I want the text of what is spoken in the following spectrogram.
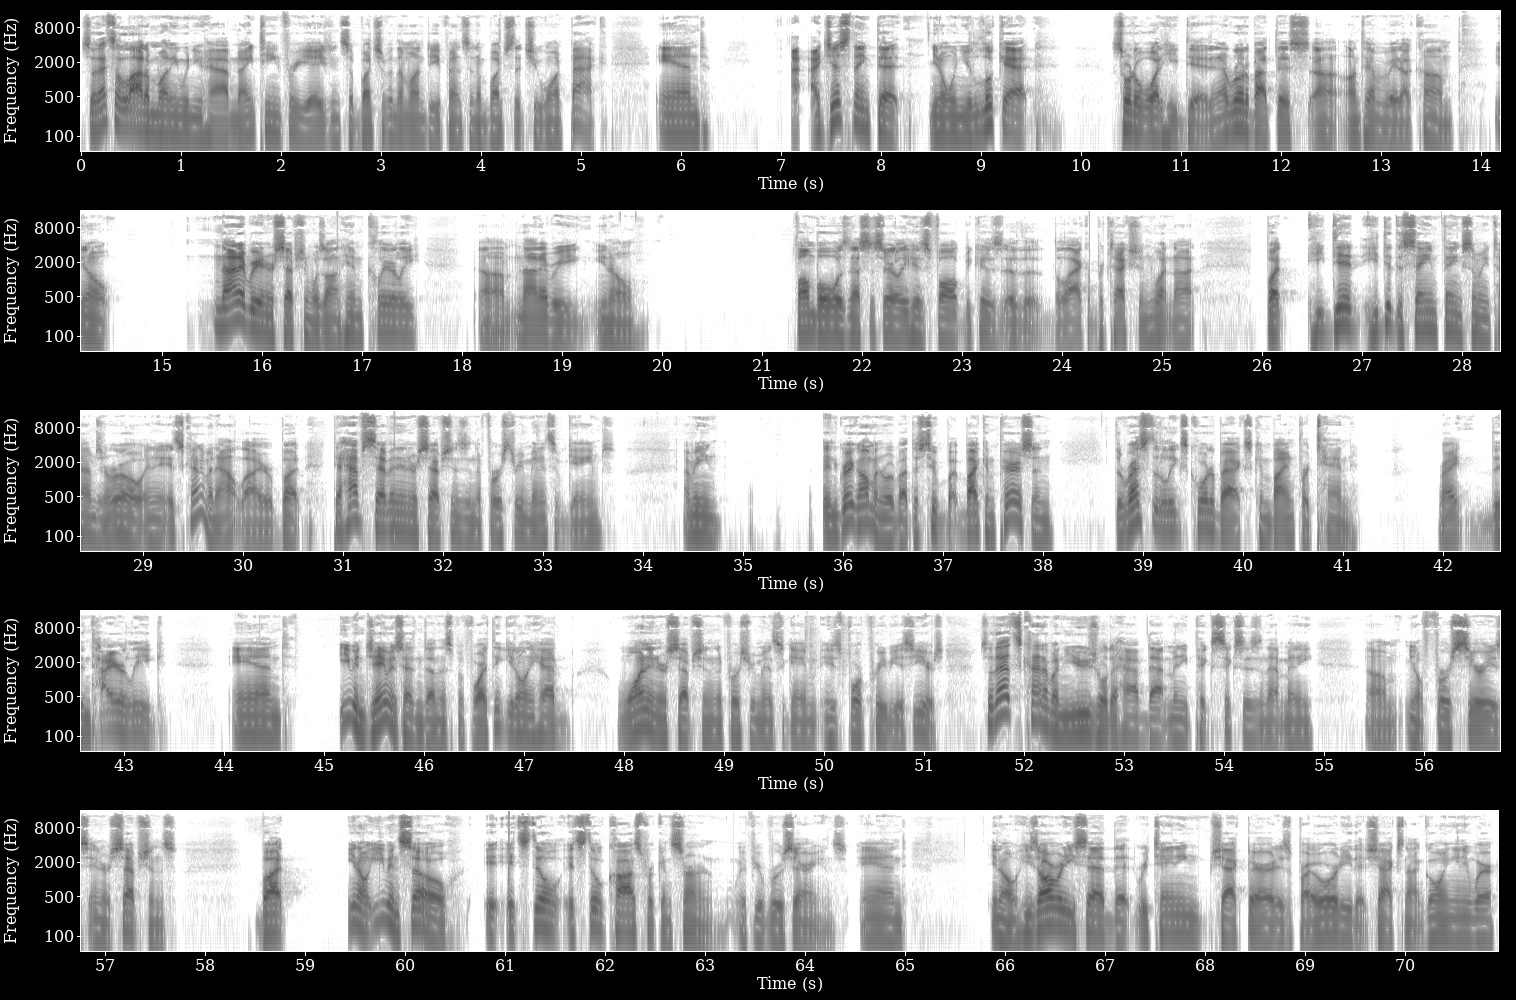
So that's a lot of money when you have 19 free agents, a bunch of them on defense, and a bunch that you want back. And I, I just think that you know when you look at sort of what he did, and I wrote about this uh, on TampaBay.com you know, not every interception was on him. Clearly, um, not every you know fumble was necessarily his fault because of the the lack of protection, whatnot. But he did he did the same thing so many times in a row, and it's kind of an outlier. But to have seven interceptions in the first three minutes of games, I mean, and Greg Auman wrote about this too. But by comparison, the rest of the league's quarterbacks combined for ten, right? The entire league. And even Jameis hasn't done this before. I think he'd only had one interception in the first three minutes of the game his four previous years. So that's kind of unusual to have that many pick sixes and that many, um, you know, first series interceptions. But you know, even so, it, it's still it's still cause for concern if you're Bruce Arians. And you know, he's already said that retaining Shaq Barrett is a priority. That Shaq's not going anywhere.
